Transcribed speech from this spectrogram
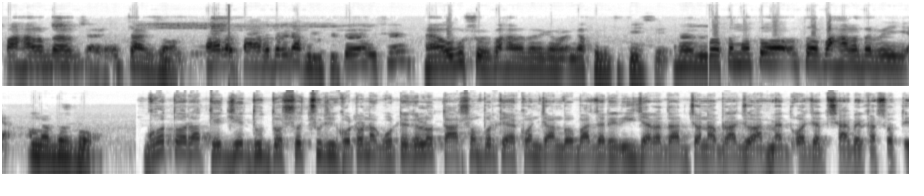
যান পাহাড়দার চারজন। পাহাড়াদারে গাফিলতিতে হয়েছে হ্যাঁ অবশ্যই পাহাড়াদার গাফিলতি দিয়েছে মানে প্রথমত তো পাহাড়াদারেই আমরা বুঝব গত রাতে যে দুর্দর্শ চুরির ঘটনা ঘটে গেল তার সম্পর্কে এখন জানব বাজারের ইজারাদার জনাব রাজু আহমেদ ওয়াজাদ সাহেবের কাছ হতে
